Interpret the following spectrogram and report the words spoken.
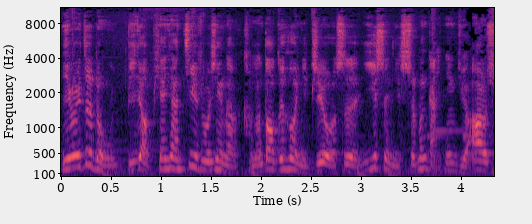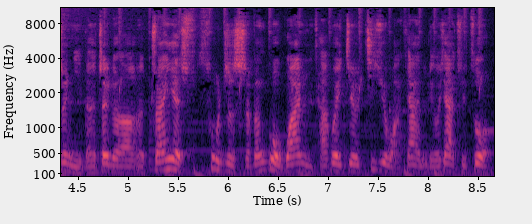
因为这种比较偏向技术性的，可能到最后你只有是一是你十分感兴趣，二是你的这个专业素质十分过关，你才会就继续往下留下去做。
